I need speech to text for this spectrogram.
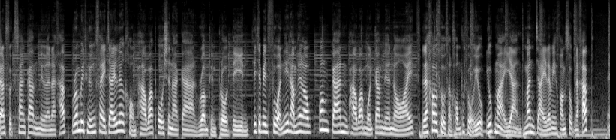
การฝึกสร้างกล้ามเนื้อนะครับ รวมไปถึงใส่ใจเรื่องของภาวะโภชนาการ รวมถึงโปรตีน ที่จะเป็นส่วนที่ทำให้เราป้องกันภาวะมวลกล้ามเนื้อน้อย และเข้าสู่สังคมผู้สูงอายุยุคใหม่อย่างมั่นใจและมีความสุขนะครับแห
